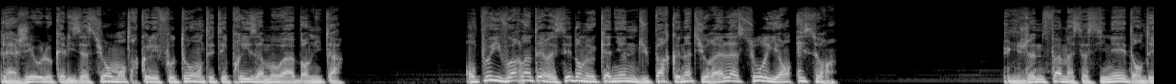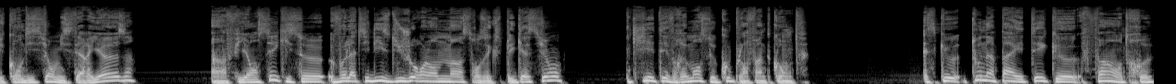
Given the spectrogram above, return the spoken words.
La géolocalisation montre que les photos ont été prises à Moab, en Utah. On peut y voir l'intéressé dans le canyon du parc naturel, souriant et serein. Une jeune femme assassinée dans des conditions mystérieuses, un fiancé qui se volatilise du jour au lendemain sans explication, qui était vraiment ce couple en fin de compte? Est-ce que tout n'a pas été que fin entre eux?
